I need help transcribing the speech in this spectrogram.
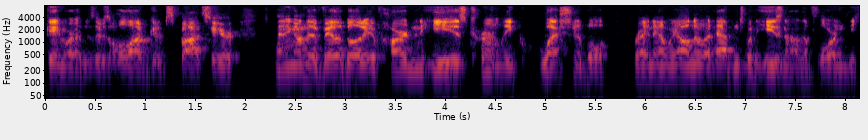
game where there's a whole lot of good spots here, depending on the availability of Harden. He is currently questionable right now. We all know what happens when he's not on the floor and the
